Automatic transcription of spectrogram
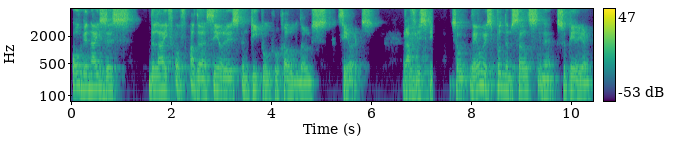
organizes the life of other theorists and people who hold those theories, roughly mm-hmm. speaking. So they always put themselves in a superior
